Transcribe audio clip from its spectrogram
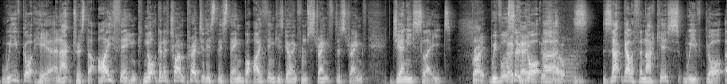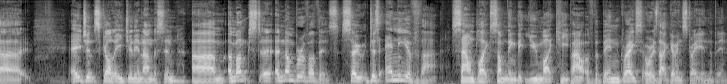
we've got here an actress that I think, not going to try and prejudice this thing, but I think is going from strength to strength, Jenny Slate. Right. We've also Okay, got uh. Z- Zach Galifianakis. We've got uh, Agent Scully, Gillian Anderson, um, amongst a, a number of others. So, does any of that sound like something that you might keep out of the bin, Grace, or is that going straight in the bin?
